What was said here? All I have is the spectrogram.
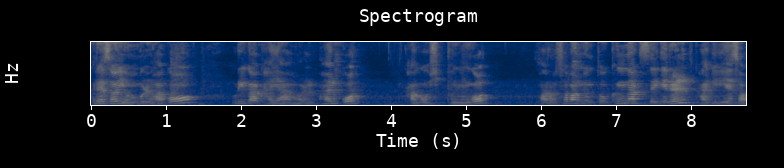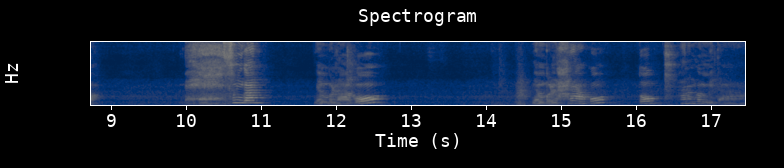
그래서 연불하고 우리가 가야 할 곳, 가고 싶은 곳, 바로 서방정토 극락세계를 가기 위해서 매 순간 연불하고 연불하라고 또 하는 겁니다.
